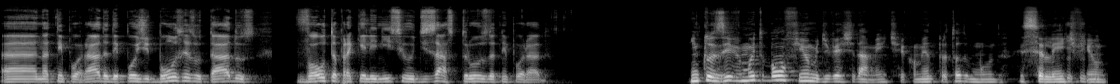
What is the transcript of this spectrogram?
uh, na temporada, depois de bons resultados, volta para aquele início desastroso da temporada? Inclusive, muito bom filme, divertidamente. Recomendo para todo mundo. Excelente filme.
